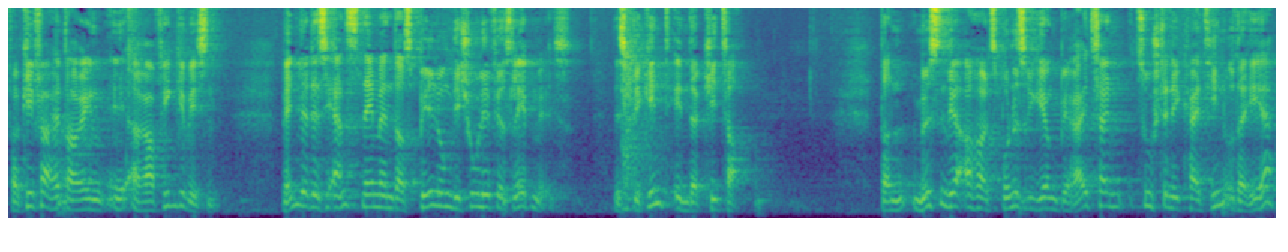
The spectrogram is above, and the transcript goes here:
Frau Kiefer hat äh, darauf hingewiesen, wenn wir das ernst nehmen, dass Bildung die Schule fürs Leben ist, das beginnt in der Kita, dann müssen wir auch als Bundesregierung bereit sein, Zuständigkeit hin oder her,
